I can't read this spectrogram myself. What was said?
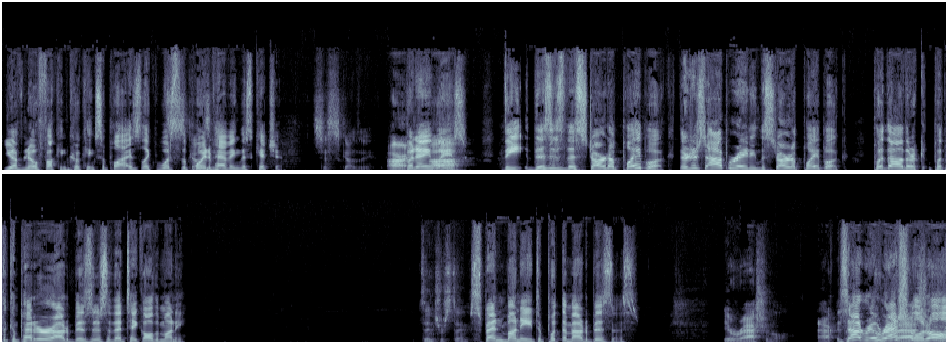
you have no fucking cooking supplies. Like, what's the point of having this kitchen? it's just scuzzy. All right, But anyways, uh, the this is the startup playbook. They're just operating the startup playbook. Put the other put the competitor out of business and then take all the money. It's interesting. Spend money to put them out of business. Irrational. Act. It's not real rational at all.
